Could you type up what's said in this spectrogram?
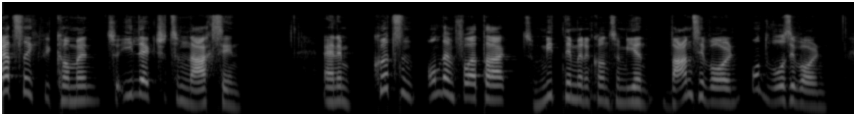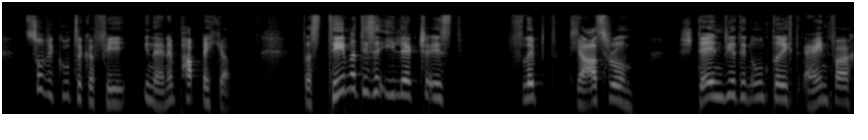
Herzlich willkommen zur E-Lecture zum Nachsehen, einem kurzen Online-Vortrag zum Mitnehmen und Konsumieren, wann Sie wollen und wo Sie wollen, sowie guter Kaffee in einem Pappbecher. Das Thema dieser E-Lecture ist Flipped Classroom. Stellen wir den Unterricht einfach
